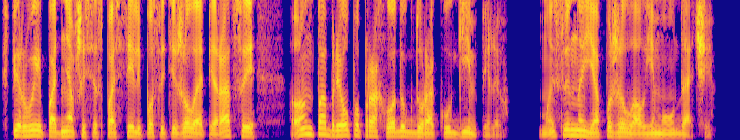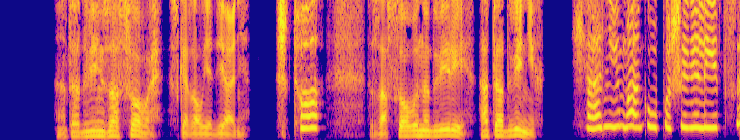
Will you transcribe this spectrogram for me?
впервые поднявшийся с постели после тяжелой операции, он побрел по проходу к дураку Гимпелю. Мысленно я пожелал ему удачи. «Отодвинь засовы», — сказал я Диане. «Что?» «Засовы на двери. Отодвинь их». «Я не могу пошевелиться»,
